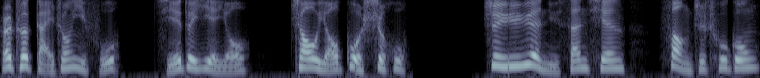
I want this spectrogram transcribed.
而可改装一服，结队夜游，招摇过市乎？至于怨女三千，放之出宫，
